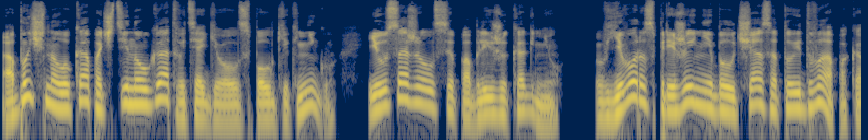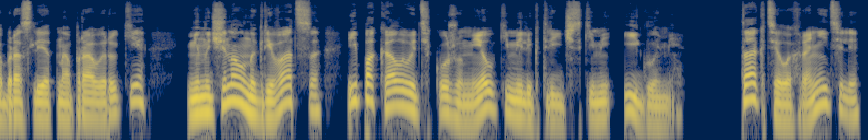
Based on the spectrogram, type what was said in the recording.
Обычно Лука почти наугад вытягивал с полки книгу и усаживался поближе к огню. В его распоряжении был час, а то и два, пока браслет на правой руке не начинал нагреваться и покалывать кожу мелкими электрическими иглами. Так телохранители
